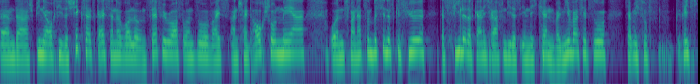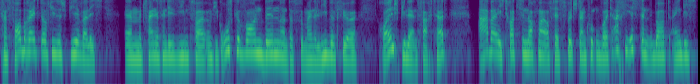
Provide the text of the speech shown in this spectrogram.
ähm, da spielen ja auch diese Schicksalsgeister eine Rolle und Sephiroth und so weiß anscheinend auch schon mehr. Und man hat so ein bisschen das Gefühl, dass viele das gar nicht raffen, die das eben nicht kennen. Bei mir war es jetzt so, ich habe mich so richtig krass vorbereitet auf dieses Spiel, weil ich ähm, mit Final Fantasy VII zwar irgendwie groß geworden bin und das so meine Liebe für Rollenspiele entfacht hat, aber ich trotzdem noch mal auf der Switch dann gucken wollte, ach, wie ist denn überhaupt eigentlich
